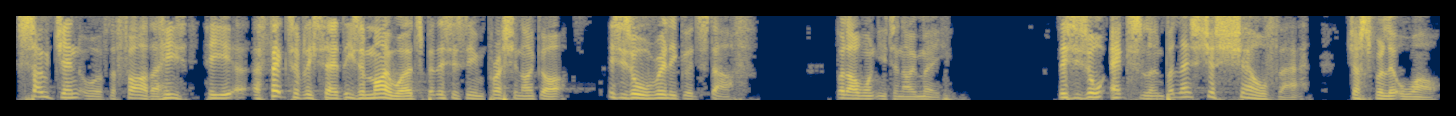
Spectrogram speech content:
so gentle of the Father. He, he effectively said, These are my words, but this is the impression I got. This is all really good stuff, but I want you to know me. This is all excellent, but let's just shelve that just for a little while.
